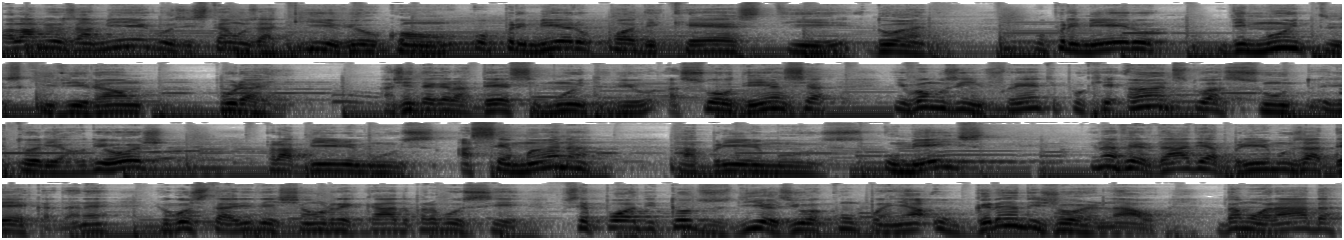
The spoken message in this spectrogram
Olá, meus amigos, estamos aqui, viu, com o primeiro podcast do ano. O primeiro de muitos que virão por aí. A gente agradece muito, viu, a sua audiência e vamos em frente porque antes do assunto editorial de hoje, para abrirmos a semana, abrirmos o mês e, na verdade, abrirmos a década, né? Eu gostaria de deixar um recado para você. Você pode todos os dias eu acompanhar o grande jornal da Morada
